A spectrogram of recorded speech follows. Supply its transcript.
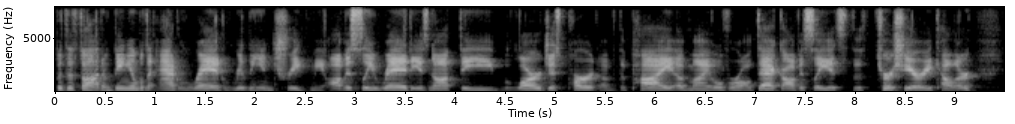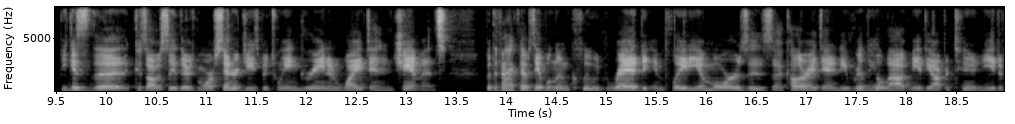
but the thought of being able to add red really intrigued me. Obviously, red is not the largest part of the pie of my overall deck. Obviously, it's the tertiary color because the because obviously there's more synergies between green and white and enchantments. But the fact that I was able to include red in Palladia Mors' uh, color identity really allowed me the opportunity to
